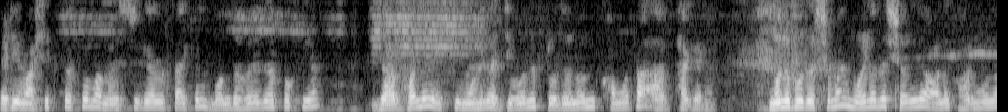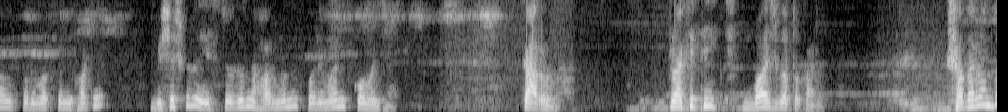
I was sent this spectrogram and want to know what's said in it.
এটি মাসিক চক্র বা মেনস্ট্রিয়াল সাইকেল বন্ধ হয়ে যাওয়ার প্রক্রিয়া, যার ফলে একটি মহিলার জীবনে প্রজনন ক্ষমতা আর থাকে না। মনোপজের সময় মহিলাদের শরীরে অনেক হরমোনাল পরিবর্তন ঘটে, বিশেষ করে এস্ট্রোজেন হরমোনের পরিমাণ কমে যায়। কারণ প্রাকৃতিক বয়সগত কারণ সাধারণত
